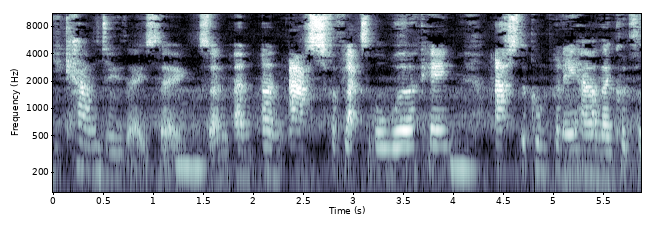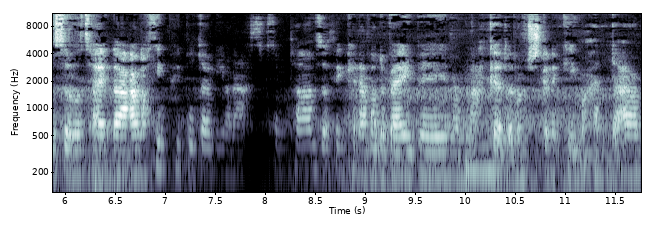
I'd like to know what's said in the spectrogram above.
you can do those things mm. and, and, and ask for flexible working, mm. ask the company how they could facilitate that. And I think people don't even ask sometimes. They're thinking, I've had a baby and I'm knackered mm. and I'm just going to keep my head down.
